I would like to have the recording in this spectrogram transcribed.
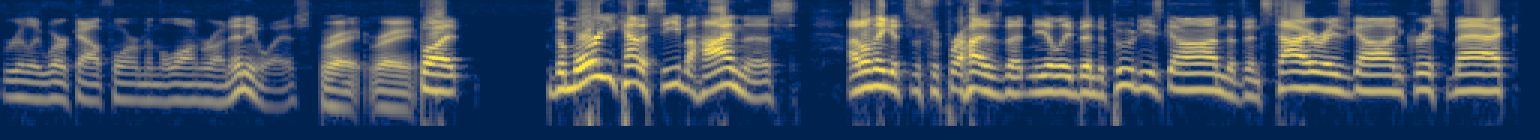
really work out for him in the long run, anyways? Right, right. But the more you kind of see behind this, I don't think it's a surprise that Neeli Bendapudi's gone, that Vince Tyra's gone, Chris Mack.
